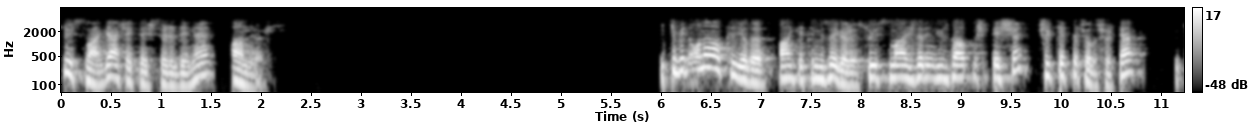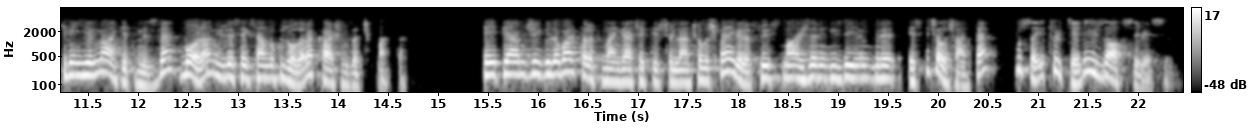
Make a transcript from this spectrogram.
suistimal gerçekleştirildiğini anlıyoruz. 2016 yılı anketimize göre suistimalcilerin %65'i şirkette çalışırken 2020 anketimizde bu oran %89 olarak karşımıza çıkmakta. KPMG Global tarafından gerçekleştirilen çalışmaya göre suistimalcilerin %21'i eski çalışanken bu sayı Türkiye'de %6 seviyesinde.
